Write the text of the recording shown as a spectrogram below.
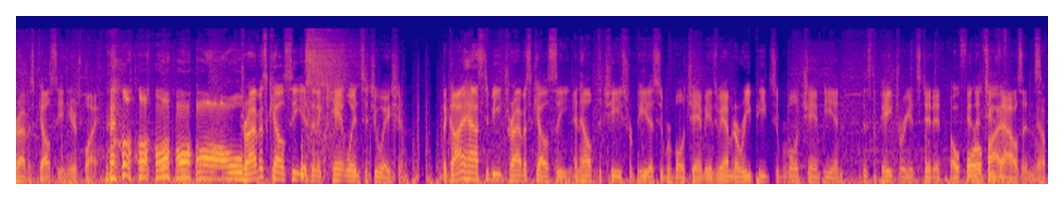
Travis Kelce, and here's why. Travis Kelce is in a can't win situation. The guy has to beat Travis Kelce and help the Chiefs repeat as Super Bowl champions. We haven't a repeat Super Bowl champion since the Patriots did it in the 05. 2000s. Yep.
